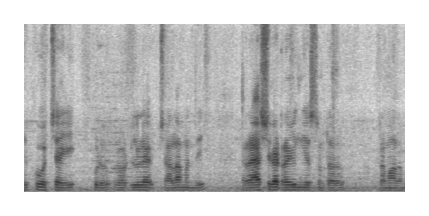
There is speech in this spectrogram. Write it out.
ఎక్కువ వచ్చాయి. ఇప్పుడు రోడ్లలో చాలామంది ర్యాష్గా డ్రైవింగ్ చేస్తుంటారు. ప్రమాదం.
